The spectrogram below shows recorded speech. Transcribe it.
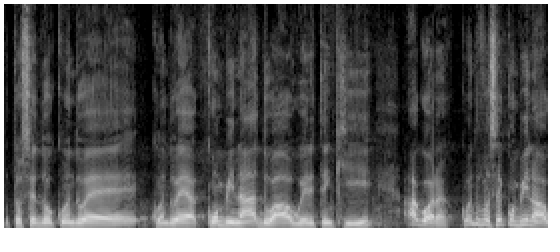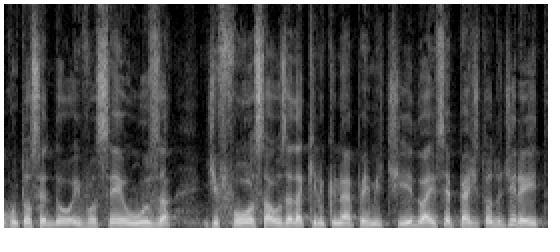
O torcedor, quando é, quando é combinado algo, ele tem que ir. Agora, quando você combina algo com o torcedor e você usa de força, usa daquilo que não é permitido, aí você perde todo o direito.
